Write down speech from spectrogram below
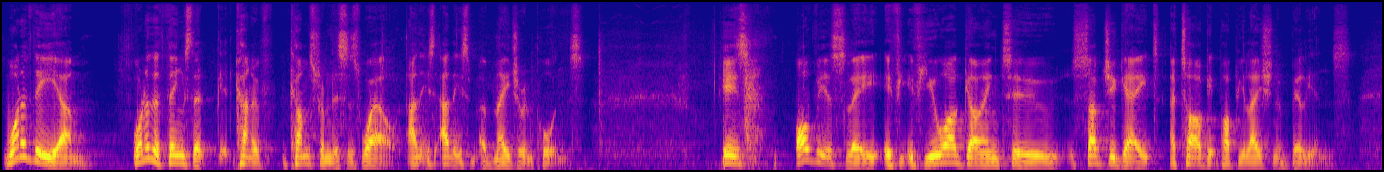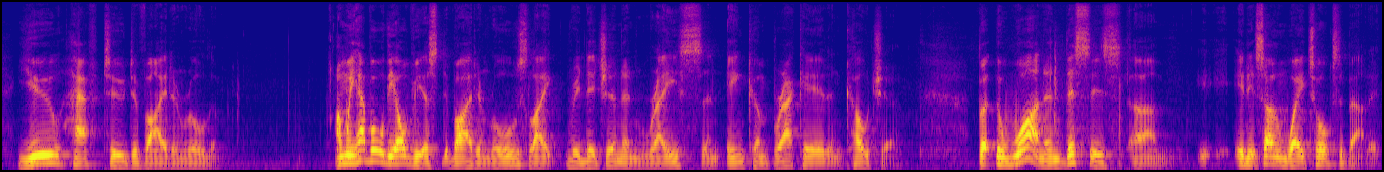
one of the, um, one of the things that kind of comes from this as well, I think, I think it's of major importance, is obviously if, if you are going to subjugate a target population of billions, you have to divide and rule them. And we have all the obvious divide and rules like religion and race and income bracket and culture. But the one, and this is um, in its own way talks about it,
